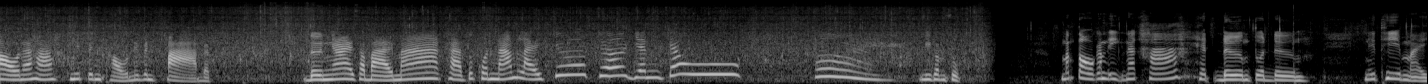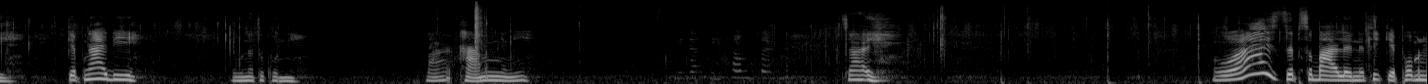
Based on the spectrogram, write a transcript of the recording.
เขานะคะ นี่เป็นเขานี่เป็นป่าแบบ เดินง่ายสบายมากค่ะ ทุกคนน้ำไหลเจ้าเจ้าเย็นเจ้าเฮ้ยมีความสุข มาต่อกันอีกนะคะ เห็ดเดิมตัวเดิม นี่ที่ใหม่ เก็บง่ายดี ดูนะทุกคนนี่ล้างขามันอย่างนี้ใช่ว้ายเจ็บสบายเลยเนี่ยที่เก็บเพราะมัน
